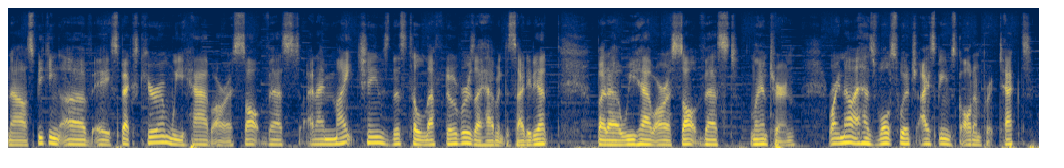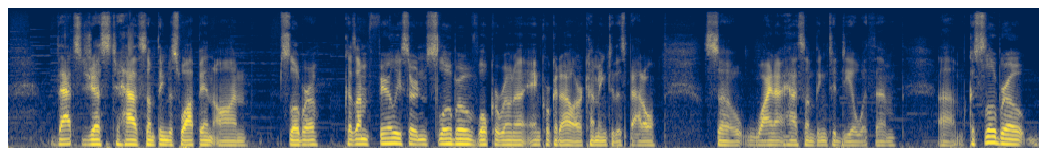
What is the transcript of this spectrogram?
Now, speaking of a Specs Kyurem, we have our Assault Vest, and I might change this to Leftovers, I haven't decided yet, but uh, we have our Assault Vest Lanturn. Right now it has Volt Switch, Ice Beam, Scald, and Protect. That's just to have something to swap in on Slowbro, because I'm fairly certain Slowbro, Volcarona, and Krookodile are coming to this battle. So why not have something to deal with them? Because um, Slowbro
